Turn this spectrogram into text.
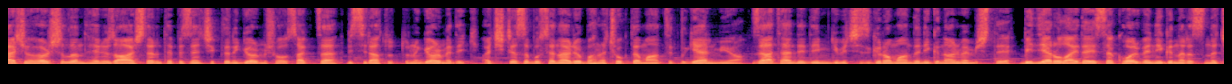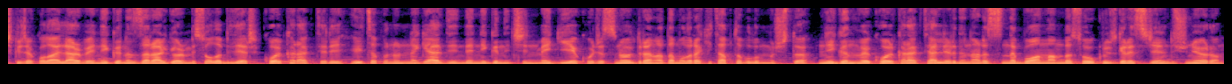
Gerçi Herschel'ın henüz ağaçların tepesine çıktığını görmüş olsak da bir silah tuttuğunu görmedik. Açıkçası bu senaryo bana çok da mantıklı gelmiyor. Zaten dediğim gibi çizgi romanda Negan ölmemişti. Bir diğer olayda ise Cole ve Negan arasında çıkacak olaylar ve Negan'ın zarar görmesi olabilir. Cole karakteri Hilltop'un önüne geldiğinde Negan için Maggie'ye kocasını öldüren adam olarak hitapta bulunmuştu. Negan ve Cole karakterlerinin arasında bu anlamda soğuk rüzgar eseceğini düşünüyorum.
